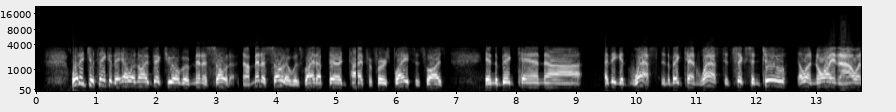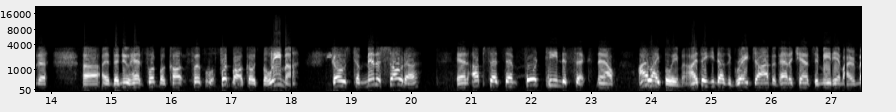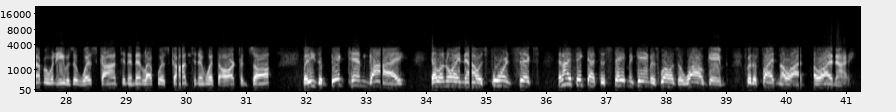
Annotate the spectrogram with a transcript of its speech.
What did you think of the Illinois victory over Minnesota? Now, Minnesota was right up there and tied for first place as far as in the Big Ten. Uh, I think at West in the Big Ten West, it's six and two. Illinois now, and uh, the new head football co- football coach Bielema goes to Minnesota and upsets them 14 to six. Now, I like Bielema. I think he does a great job. I've had a chance to meet him. I remember when he was at Wisconsin and then left Wisconsin and went to Arkansas. But he's a Big Ten guy. Illinois now is four and six, and I think that's a statement game as well as a wild game for the Fighting Illini.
